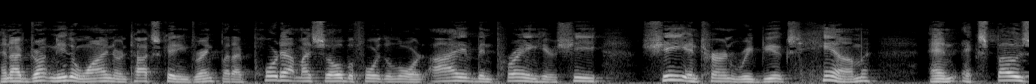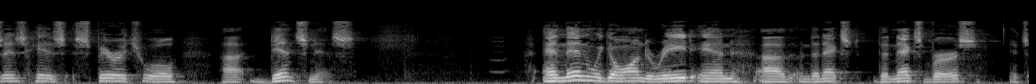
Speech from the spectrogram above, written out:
and I've drunk neither wine nor intoxicating drink, but I've poured out my soul before the Lord. I have been praying here. She, she in turn rebukes him and exposes his spiritual uh, denseness. And then we go on to read in uh, the next the next verse. It's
